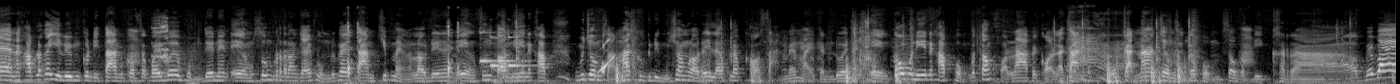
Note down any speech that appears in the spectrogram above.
ร์นะครับแล้วก็อย่าลืมกดติดตามกด subscribe ผมด้วยนั่นเองซึ่งเป็นกำลังใจผมด้วยไปตามคลิปใหม่ของเราด้วยนั่นเอง ซึ่งตอนนี้นะครับคุณผู้ชมสามารถกดกระดิ่งช่องเราได้แล้วรับข่าวสารใหม่ๆกันด้วยนั่นเอง ก็วันนี้นะครับผมก็ต้องขอลาไปก่อนแล้วกันโอกาสหน้าเจอกันใหม่กับผมสวัสดีครับบ๊ายบา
